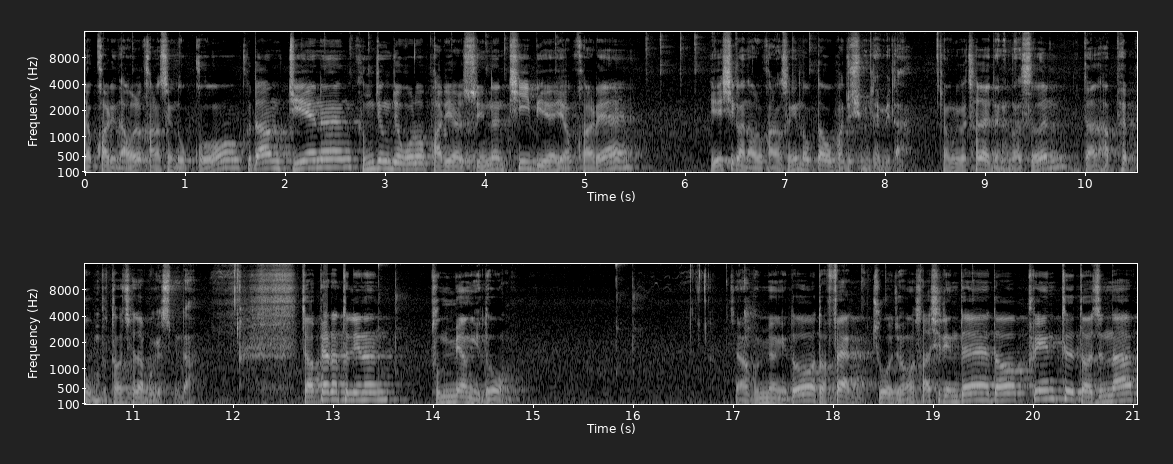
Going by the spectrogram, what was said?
역할이 나올 가능성이 높고 그 다음 뒤에는 긍정적으로 발휘할 수 있는 TV의 역할에 예시가 나올 가능성이 높다고 봐주시면 됩니다. 자, 우리가 찾아야 되는 것은 일단 앞에 부분부터 찾아보겠습니다. 자, apparently는 분명히도 자, 분명히도 the fact 주어죠. 사실인데 the print does not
